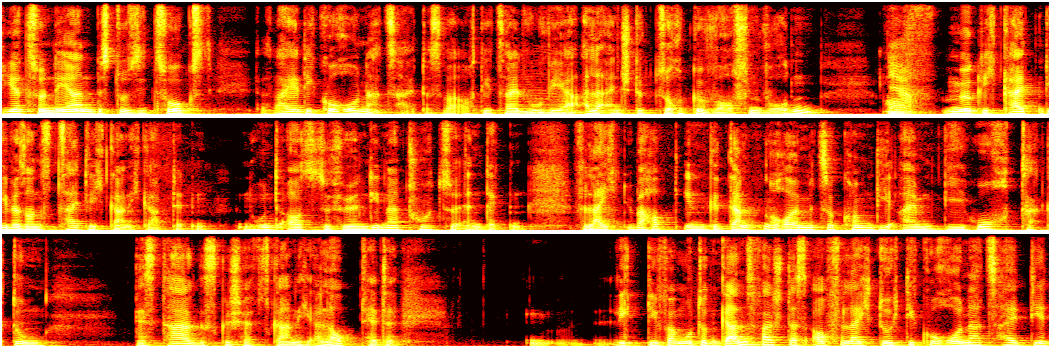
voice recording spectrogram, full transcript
dir zu nähern, bis du sie zogst das war ja die Corona-Zeit. Das war auch die Zeit, wo mhm. wir ja alle ein Stück zurückgeworfen wurden auf ja. Möglichkeiten, die wir sonst zeitlich gar nicht gehabt hätten. Einen Hund auszuführen, die Natur zu entdecken, vielleicht überhaupt in Gedankenräume zu kommen, die einem die Hochtaktung des Tagesgeschäfts gar nicht erlaubt hätte. Liegt die Vermutung ganz falsch, dass auch vielleicht durch die Corona-Zeit dir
